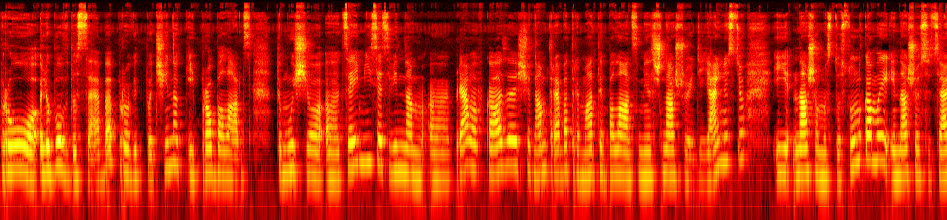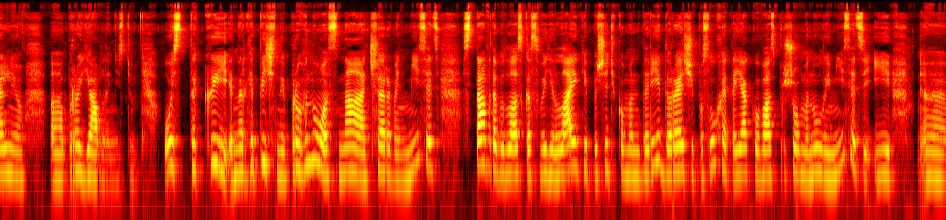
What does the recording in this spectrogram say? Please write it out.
Про любов до себе, про відпочинок і про баланс, тому що е, цей місяць він нам е, прямо вказує, що нам треба тримати баланс між нашою діяльністю і нашими стосунками, і нашою соціальною е, проявленістю. Ось такий енергетичний прогноз на червень місяць. Ставте, будь ласка, свої лайки, пишіть коментарі. До речі, послухайте, як у вас пройшов минулий місяць і е,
